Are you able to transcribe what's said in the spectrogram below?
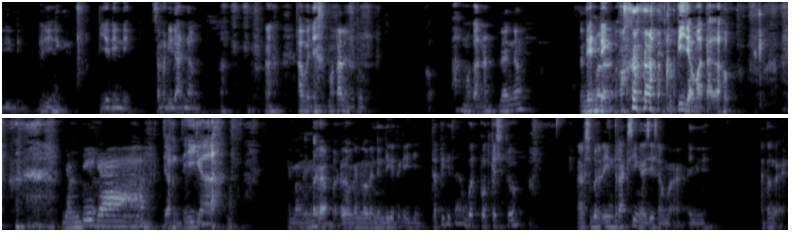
dinding. Di Iya. dinding. iya dinding sama di dandang Hah? Apanya Makanan itu. ah makanan Dandang. Dendeng. malam. Oh, itu pijak mata kau jam tiga. jam 3 Emang Berat, berat. Logan Logan jam tiga tuh kayak gini. Tapi kita buat podcast itu harus berinteraksi nggak sih sama ini atau enggak ya?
